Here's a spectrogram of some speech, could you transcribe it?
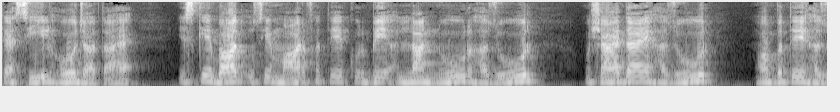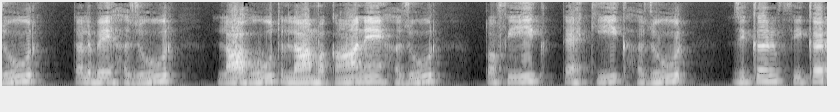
تحصیل ہو جاتا ہے۔ اس کے بعد اسے معرفت قرب اللہ نور حضور، مشاہدہ حضور، محبت حضور، طلب حضور، لاہوت لا مکان حضور، توفیق تحقیق حضور، ذکر فکر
